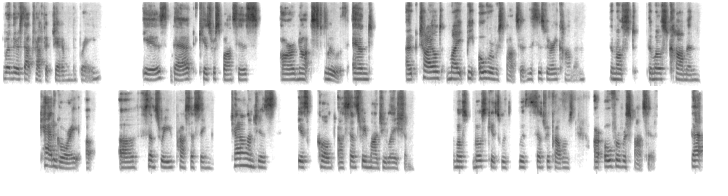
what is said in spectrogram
when there's that traffic jam in the brain is that kids' responses are not smooth. And a child might be over responsive. This is very common. The most the most common category of, of sensory processing challenges is called uh, sensory modulation. Most most kids with with sensory problems are over responsive. That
